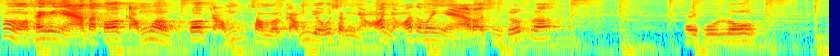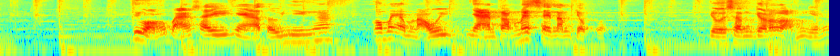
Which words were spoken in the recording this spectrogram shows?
Nó mà thấy cái nhà ta có cổng không? Có cổng xong rồi cổng vô cái sân nhỏ nhỏ tới mấy nhà đó sân trước đó. Xây full luôn. Chứ còn các bạn xây nhà tự nhiên á có mấy ông nội nhà trăm mét xây 50 rồi. Chừa sân cho nó rộng vậy đó.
